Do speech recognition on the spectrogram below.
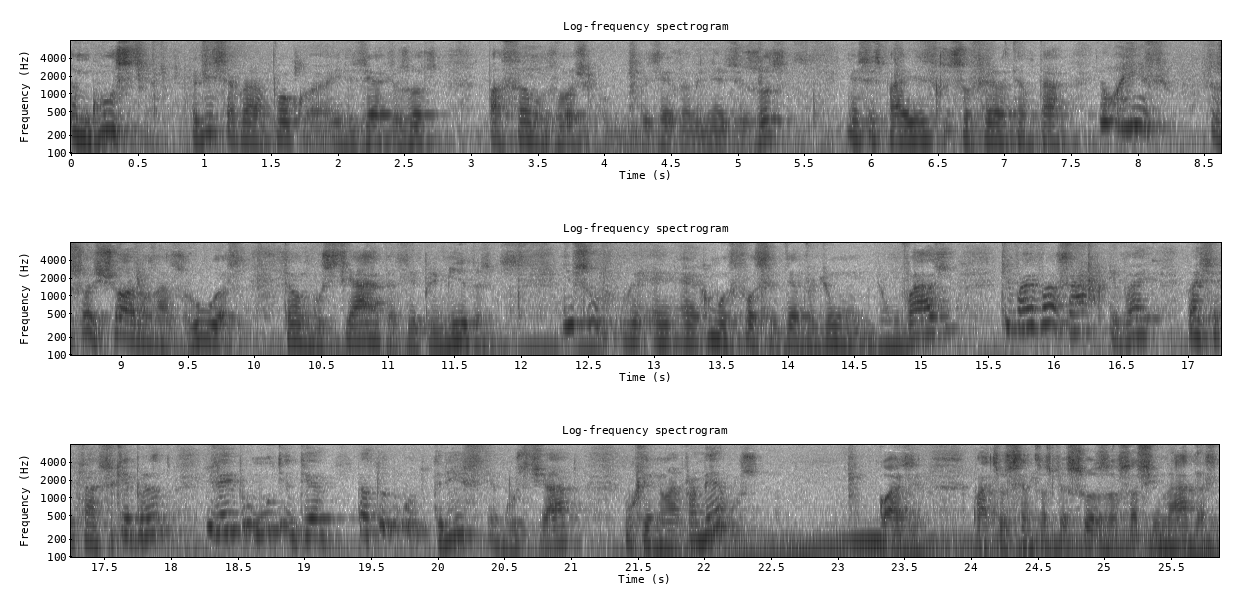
angústia. Eu disse agora há pouco, a Elisete e os outros, passamos hoje com o Bezerra Menezes e os outros, nesses países que sofreram atentado. É horrível. As pessoas choram nas ruas, estão angustiadas, deprimidas. Isso é, é como se fosse dentro de um, de um vaso vai vazar, que vai, vai estar se quebrando e vem para o mundo inteiro. Está todo mundo triste, angustiado, o que não é para menos. Quase 400 pessoas assassinadas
